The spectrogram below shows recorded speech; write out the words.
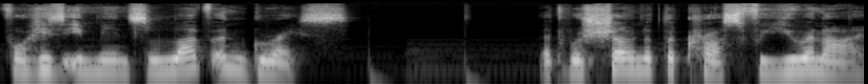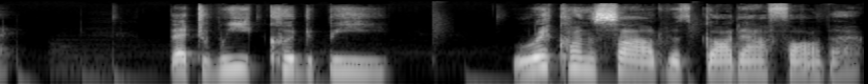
for His immense love and grace that was shown at the cross for you and I, that we could be reconciled with God our Father.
